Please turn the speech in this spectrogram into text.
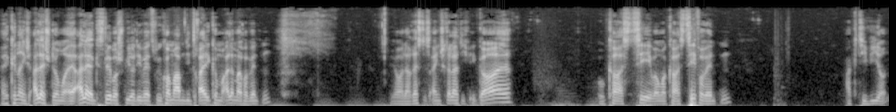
Wir können eigentlich alle Stürmer, äh, alle Silberspieler, die wir jetzt bekommen haben, die drei, die können wir alle mal verwenden. Ja, der Rest ist eigentlich relativ egal. Oh, KSC, wollen wir KSC verwenden? Aktivieren.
